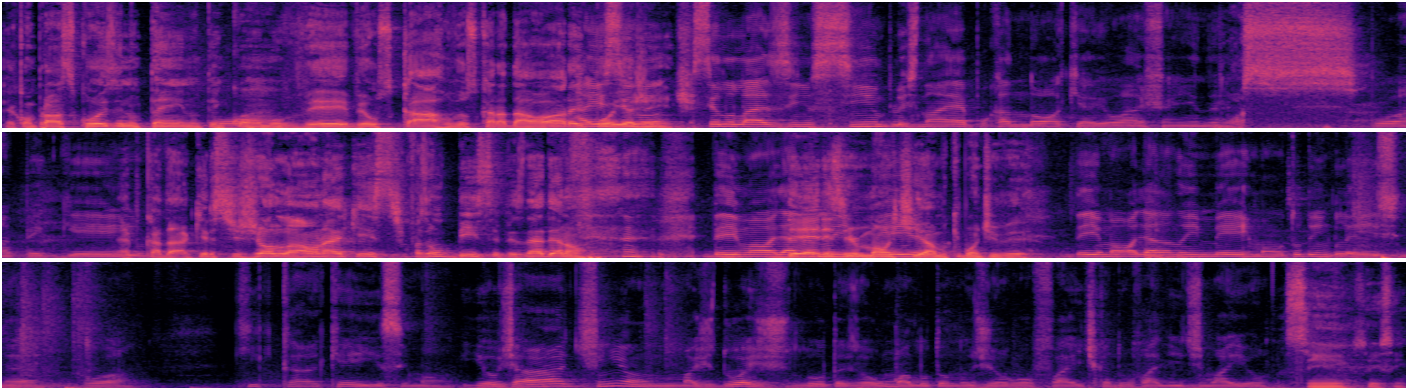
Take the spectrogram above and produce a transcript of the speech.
Quer comprar as coisas e não tem, não tem como. Ver, ver os carros, ver os caras da hora e, pô, e a gente? celularzinho simples, na época Nokia, eu acho ainda. Nossa. Porra, peguei. Época daqueles tijolão, né? Que isso, fazer um bíceps, né, Denão? dei uma olhada Denis, no irmão, te amo, que bom te ver. Dei uma olhada no e-mail, irmão, tudo em inglês, né? Pô, que, que é isso, irmão? E eu já tinha umas duas lutas, ou uma luta no Jungle Fight, que é do Vali de Ismael. Sim, sim, sim.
